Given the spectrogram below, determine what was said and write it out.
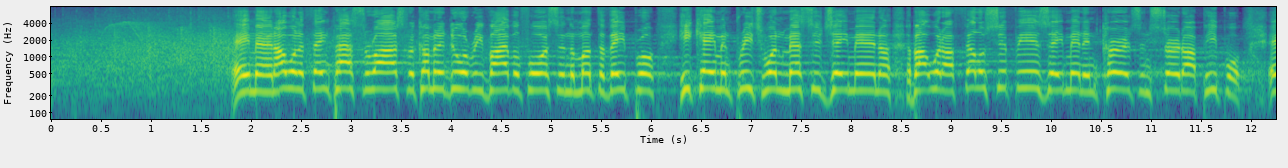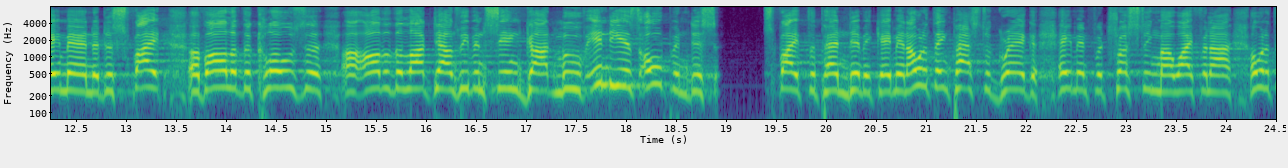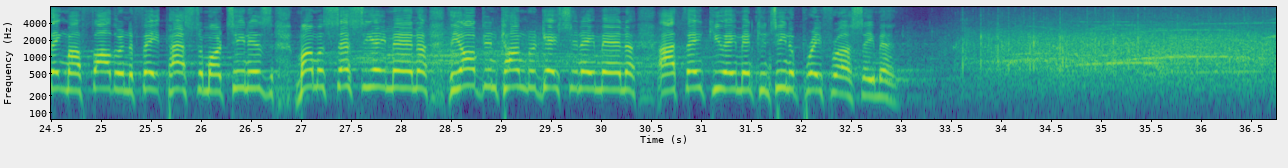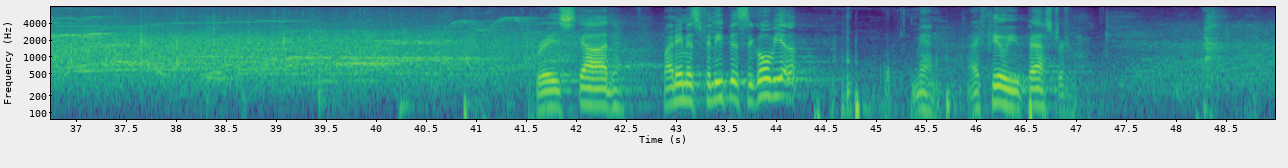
Amen. I want to thank Pastor Raj for coming to do a revival for us in the month of April. He came and preached one message, amen, uh, about what our fellowship is, amen, encouraged and stirred our people. Amen. Uh, despite of all of the close, uh, all of the lockdowns, we've been seeing God move. India is open this despite the pandemic. Amen. I want to thank Pastor Greg, amen, for trusting my wife and I. I want to thank my father in the faith, Pastor Martinez, Mama Ceci, amen, the Ogden congregation, amen. I thank you, amen. Continue to pray for us, amen. Praise God. My name is Felipe Segovia. Man, I feel you, Pastor.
